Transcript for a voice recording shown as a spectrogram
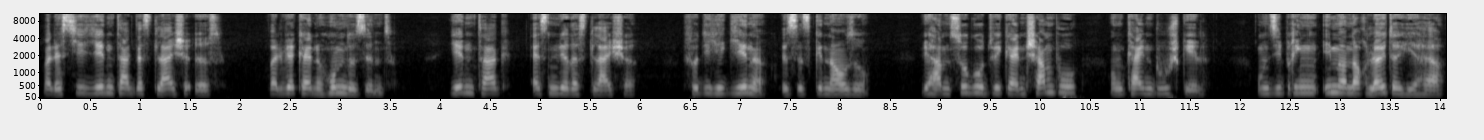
weil es hier jeden Tag das Gleiche ist. Weil wir keine Hunde sind. Jeden Tag essen wir das Gleiche. Für die Hygiene ist es genauso. Wir haben so gut wie kein Shampoo und kein Duschgel. Und sie bringen immer noch Leute hierher.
